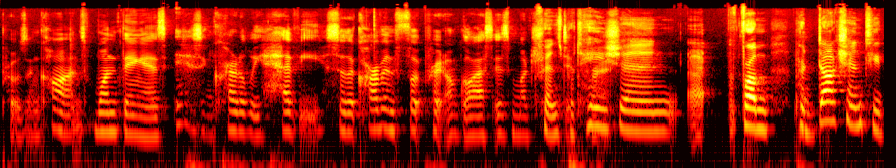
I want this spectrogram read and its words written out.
pros and cons. One thing is it is incredibly heavy, so the carbon footprint of glass is much. Transportation, uh, from production to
